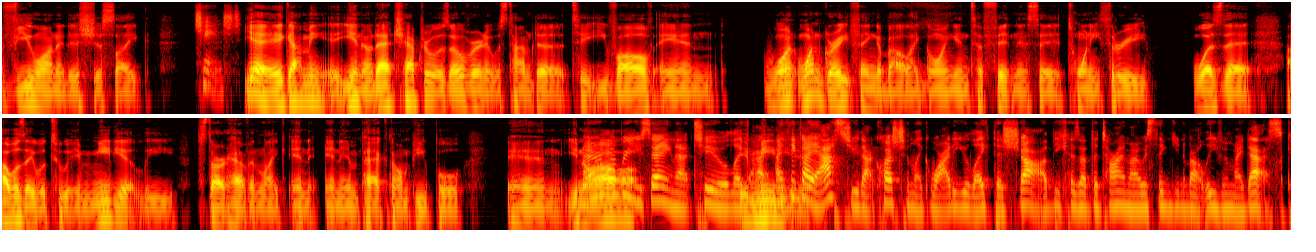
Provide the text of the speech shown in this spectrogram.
view on it is just like Changed. yeah, it got me. eh, You know, that chapter was over, and it was time to to evolve. And one one great thing about like going into fitness at 23 was that I was able to immediately start having like an an impact on people. And you know, I remember I'll- you saying that too. Like I, I think I asked you that question, like, why do you like this job? Because at the time I was thinking about leaving my desk.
